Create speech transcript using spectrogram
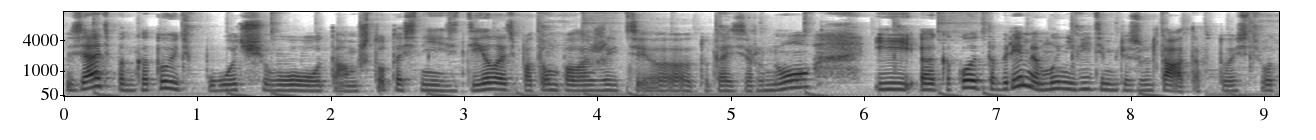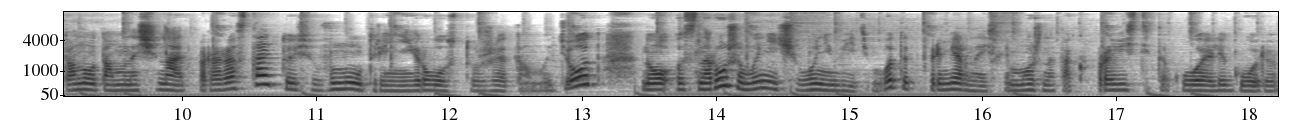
взять, подготовить почву, там что-то с ней сделать, потом положить э, туда зерно, и э, какое-то время мы не видим результатов, то есть вот оно там начинает прорастать, то есть внутренний рост уже там идет, но снаружи мы ничего не видим. Вот это примерно, если можно так провести такую аллегорию.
